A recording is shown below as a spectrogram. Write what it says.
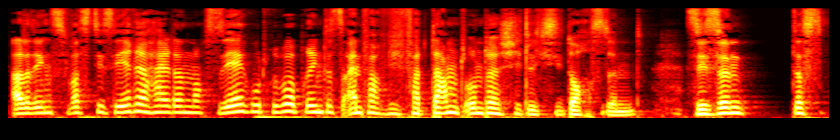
Allerdings, was die Serie halt dann noch sehr gut rüberbringt, ist einfach, wie verdammt unterschiedlich sie doch sind. Sie sind das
